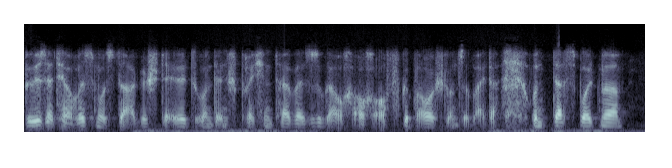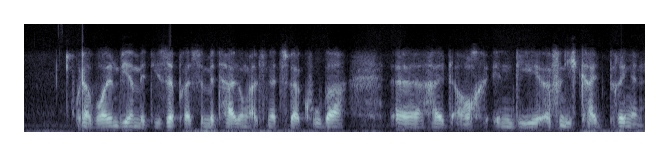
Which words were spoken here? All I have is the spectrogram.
böser Terrorismus dargestellt und entsprechend teilweise sogar auch, auch aufgebauscht und so weiter. Und das wollten wir oder wollen wir mit dieser Pressemitteilung als Netzwerk Kuba äh, halt auch in die Öffentlichkeit bringen.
